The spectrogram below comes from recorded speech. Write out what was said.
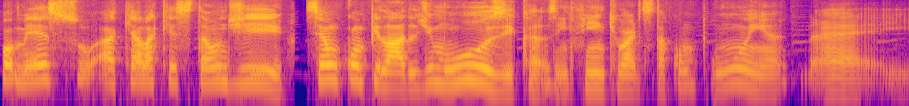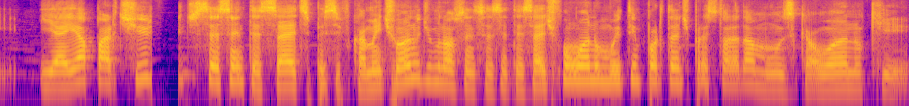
começo aquela questão de ser um compilado de músicas, enfim, que o artista compunha, né? E, e aí, a partir de 67, especificamente, o ano de 1967 foi um ano muito importante para a história da música. É o ano que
